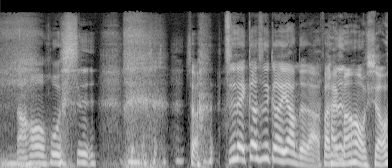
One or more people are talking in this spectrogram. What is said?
然后或是 什么之类各式各样的啦，反正还蛮好笑。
